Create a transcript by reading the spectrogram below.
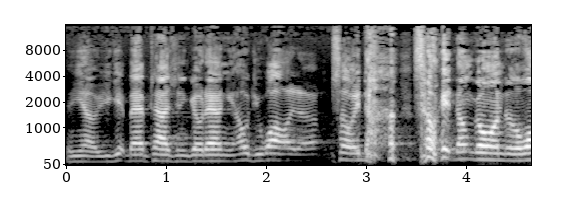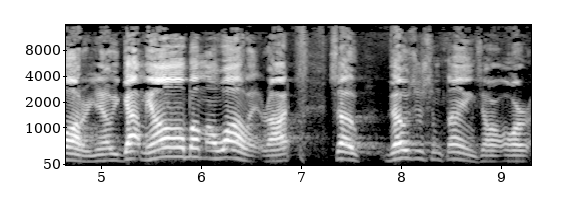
you know, you get baptized and you go down and you hold your wallet up so it don't, so it don't go under the water. You know, you got me all but my wallet, right? So those are some things. Or, or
